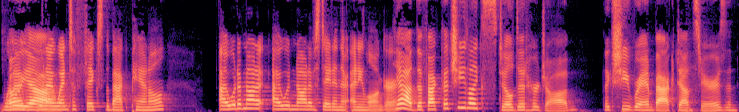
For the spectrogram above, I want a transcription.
When Oh, I yeah. when I went to fix the back panel, I would have not I would not have stayed in there any longer. Yeah. The fact that she like still did her job, like she ran back downstairs and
